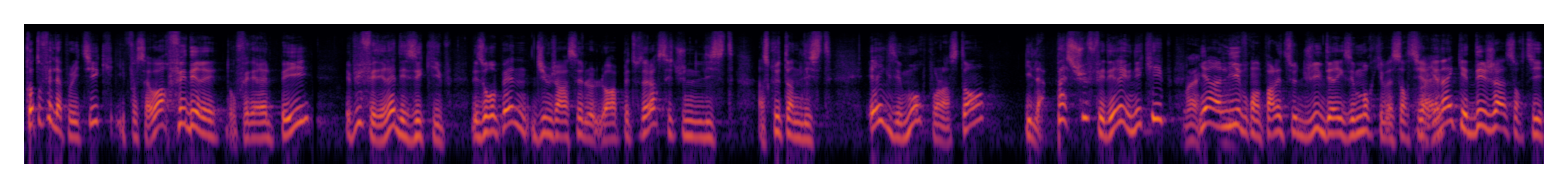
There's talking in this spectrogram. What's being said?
Quand on fait de la politique, il faut savoir fédérer. Donc fédérer le pays et puis fédérer des équipes. Les européennes, Jim Jarassé le, le rappelait tout à l'heure, c'est une liste, un scrutin de liste. Éric Zemmour, pour l'instant, il n'a pas su fédérer une équipe. Ouais. Il y a un livre, on parlait de ce, du livre d'Éric Zemmour qui va sortir. Il y en a un qui est déjà sorti,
